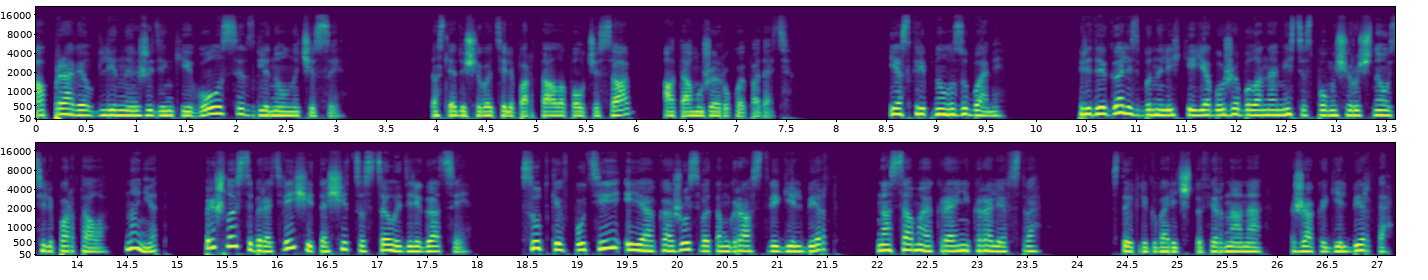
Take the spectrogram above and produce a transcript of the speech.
Поправил длинные жиденькие волосы, взглянул на часы. До следующего телепортала полчаса, а там уже рукой подать. Я скрипнула зубами. Передвигались бы налегке, я бы уже была на месте с помощью ручного телепортала, но нет. Пришлось собирать вещи и тащиться с целой делегацией. Сутки в пути, и я окажусь в этом графстве Гильберт на самой окраине королевства. Стоит ли говорить, что Фернана Жака Гильберта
